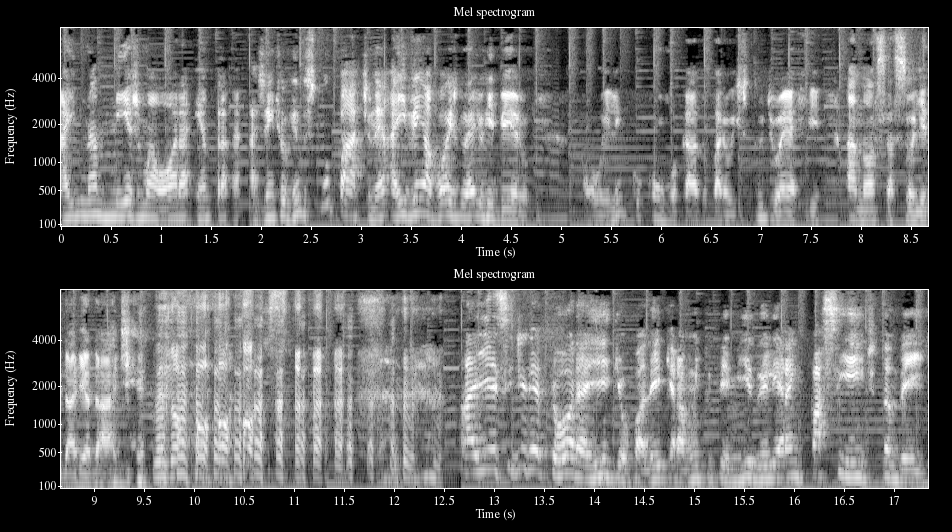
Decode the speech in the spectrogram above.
Aí na mesma hora entra a gente ouvindo isso no pátio, né? Aí vem a voz do Hélio Ribeiro. O elenco convocado para o Estúdio F, a nossa solidariedade. Nossa! aí esse diretor aí, que eu falei que era muito temido, ele era impaciente também.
